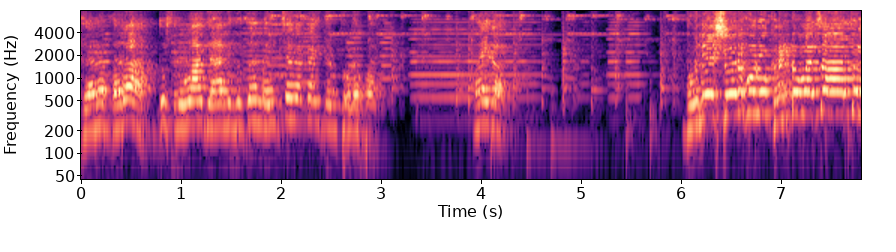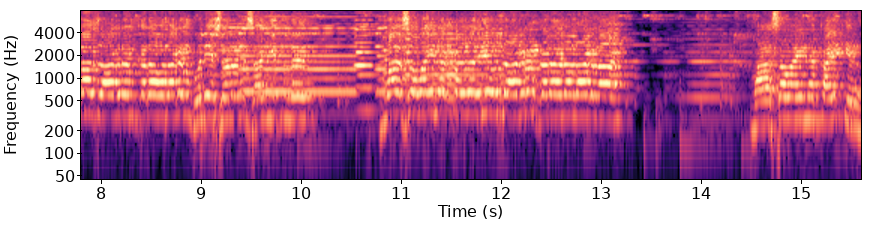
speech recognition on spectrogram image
ध्यानात धरा दुसरे वाद आले तर त्याला विचारा काहीतरी थोडंफार. नाही का? भुलेश्वर गुरु खंडोबाचा तुला जागरण करावं लागेल. भुलेश्वराने सांगितलं मासाबाईला कळलं देव जागरण करायला लागला. मासाबाईनं काय केलं?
